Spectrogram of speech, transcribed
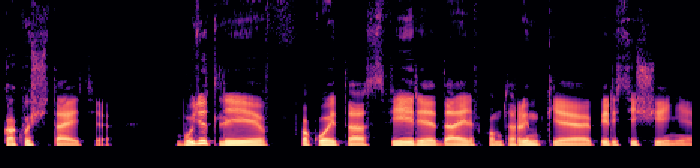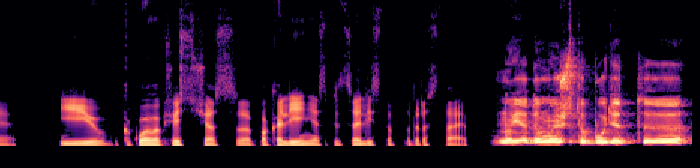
как вы считаете, будет ли в какой-то сфере да, или в каком-то рынке пересечение? И какое вообще сейчас э, поколение специалистов подрастает? Ну, я думаю, что будет э, Э,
